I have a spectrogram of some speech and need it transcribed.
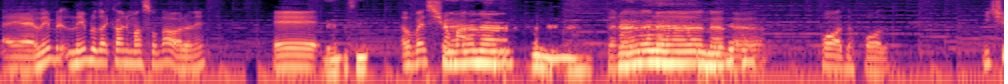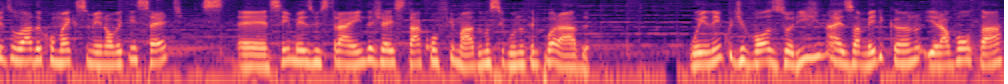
é, lembra, lembra daquela animação da hora, né? É, lembro sim. Ela vai se chamar. Foda, foda. Intitulada como X-Men 97, s- é, sem mesmo estrear ainda, já está confirmada uma segunda temporada. O elenco de vozes originais americano irá voltar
